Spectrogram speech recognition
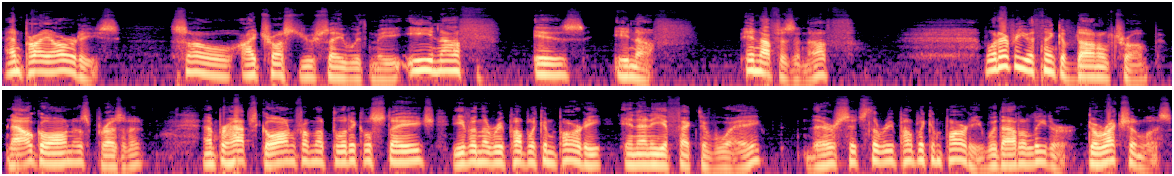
and priorities. So I trust you say with me, enough is enough. Enough is enough. Whatever you think of Donald Trump, now gone as president, and perhaps gone from the political stage, even the Republican Party, in any effective way, there sits the Republican Party without a leader, directionless,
